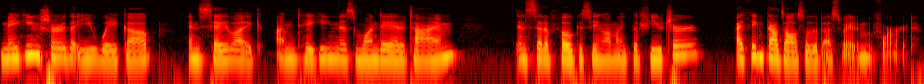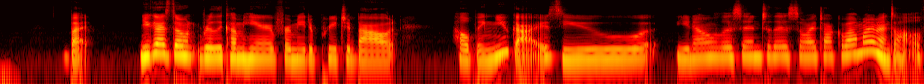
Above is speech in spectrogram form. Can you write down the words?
making sure that you wake up and say, like, I'm taking this one day at a time instead of focusing on like the future, I think that's also the best way to move forward. But you guys don't really come here for me to preach about helping you guys. You, you know, listen to this so I talk about my mental health.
